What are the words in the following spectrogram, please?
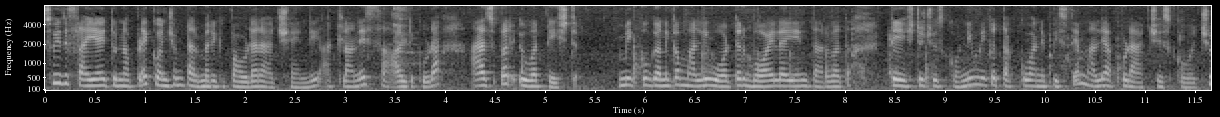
సో ఇది ఫ్రై అవుతున్నప్పుడే కొంచెం టర్మరిక్ పౌడర్ యాడ్ చేయండి. అట్లానే సాల్ట్ కూడా యాజ్ పర్ యువర్ టేస్ట్. మీకు కనుక మళ్ళీ వాటర్ బాయిల్ అయిన తర్వాత టేస్ట్ చూసుకోండి. మీకు తక్కువ అనిపిస్తే మళ్ళీ అప్పుడు యాడ్ చేసుకోవచ్చు.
